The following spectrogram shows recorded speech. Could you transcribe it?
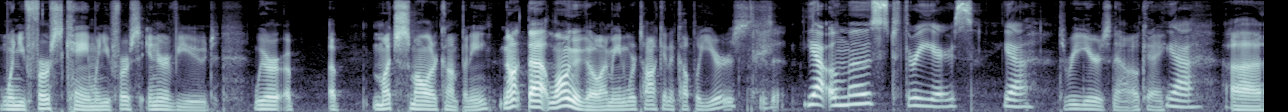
when you first came, when you first interviewed, we were a, a much smaller company. Not that long ago. I mean, we're talking a couple years. Is it? Yeah, almost three years. Yeah. Three years now. Okay. Yeah. Uh,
